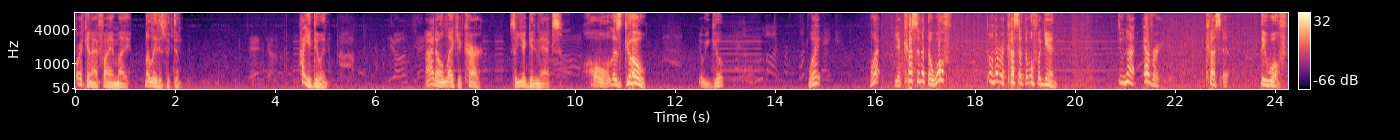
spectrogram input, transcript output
where can I find my, my latest victim? How you doing? I don't like your car, so you're getting axe. Oh, let's go! There we go. What? What? You're cussing at the wolf? Don't ever cuss at the wolf again. Do not ever cuss at the wolf.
